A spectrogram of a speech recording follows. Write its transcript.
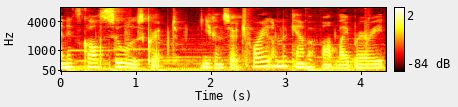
and it's called Zulu Script. You can search for it on the Canva font library.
